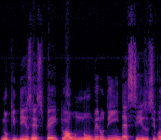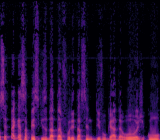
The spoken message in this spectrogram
no que diz respeito ao número de indecisos. Se você pega essa pesquisa da Datafolha que está sendo divulgada hoje, com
